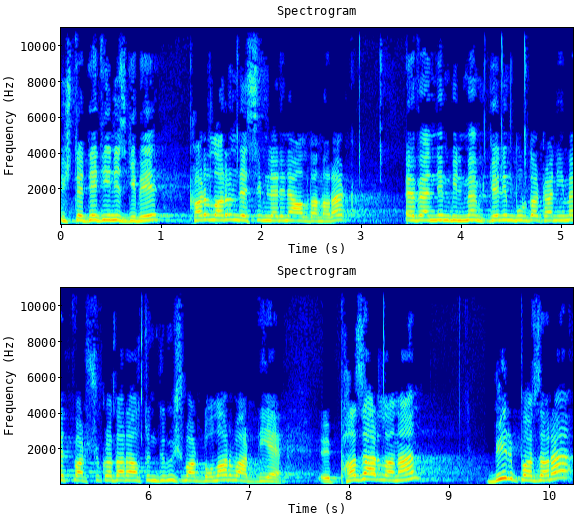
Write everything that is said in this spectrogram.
işte dediğiniz gibi karıların resimlerine aldanarak, efendim bilmem gelin burada ganimet var, şu kadar altın, gümüş var, dolar var diye e, pazarlanan bir pazara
